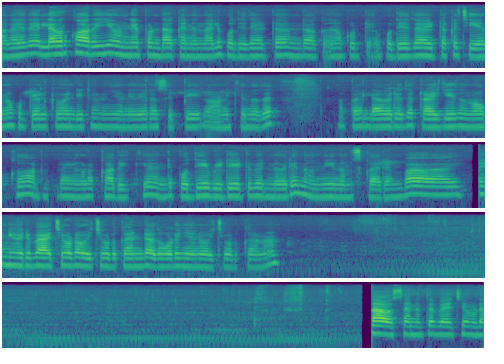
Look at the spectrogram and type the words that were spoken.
അതായത് എല്ലാവർക്കും അറിയാം ഉണ്ണിയപ്പം ഉണ്ടാക്കാൻ. എന്നാലും പുതിയതായിട്ട് ഉണ്ടാക്കുന്ന കുട്ടി പുതിയതായിട്ടൊക്കെ ചെയ്യുന്ന കുട്ടികൾക്ക് വേണ്ടിയിട്ടാണ് ഞാനിത് റെസിപ്പി കാണിക്കുന്നത്. അപ്പോൾ എല്ലാവരും ഇത് ട്രൈ ചെയ്ത് നോക്കുക അഭിപ്രായങ്ങളൊക്കെ അറിയിക്കുക. എന്റെ പുതിയ വീഡിയോ ആയിട്ട് വരുന്നവരെ നന്ദി നമസ്കാരം. ബായ് ഇനി ഒരു ബാച്ച് കൂടെ ഒഴിച്ച് കൊടുക്കാനുണ്ട്. അതുകൂടെ ഞാൻ ഒഴിച്ച് കൊടുക്കുകയാണ് അവസാനത്തെ ബാച്ച് ഇവിടെ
